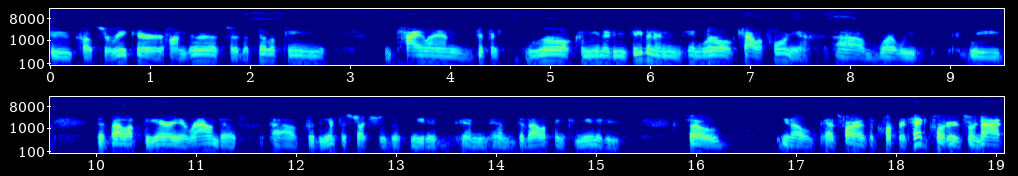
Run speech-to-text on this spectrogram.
to Costa Rica or Honduras or the Philippines, and Thailand, different rural communities, even in, in rural California, um, where we we develop the area around us uh, for the infrastructure that's needed and, and developing communities. So you know, as far as the corporate headquarters, we're not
